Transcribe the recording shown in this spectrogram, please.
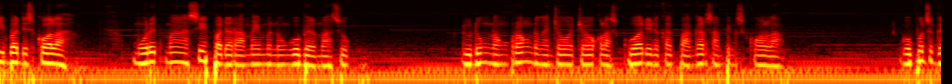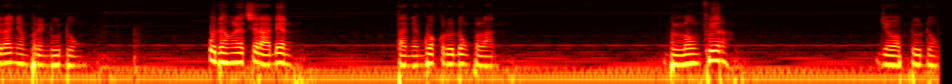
Tiba di sekolah, murid masih pada ramai menunggu bel masuk. Dudung nongkrong dengan cowok-cowok kelas gue di dekat pagar samping sekolah. Gue pun segera nyamperin Dudung. Udah ngeliat si Raden? Tanya gue ke Dudung pelan Belum Fir Jawab Dudung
